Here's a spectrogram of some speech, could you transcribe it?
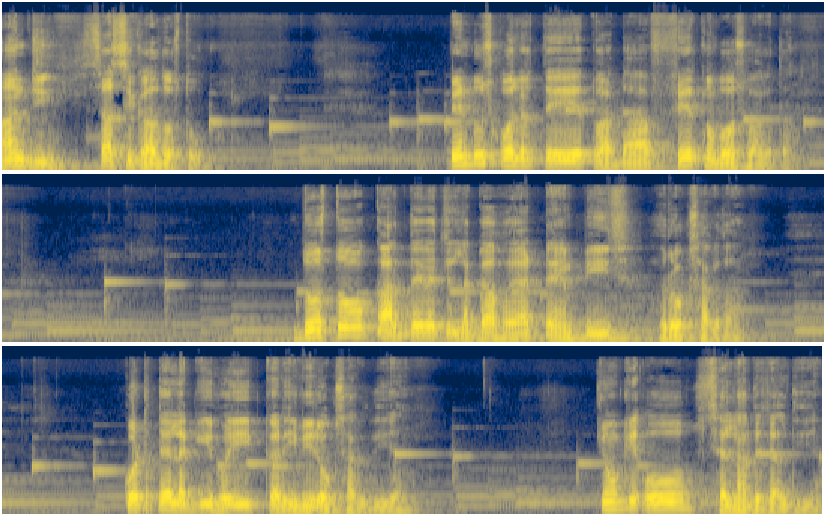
ਹਾਂਜੀ, ਸਤਿ ਸ੍ਰੀ ਅਕਾਲ ਦੋਸਤੋ। ਪਿੰਡੂ ਸਕਾਲਰ ਤੇ ਤੁਹਾਡਾ ਫਿਰ ਤੋਂ ਬਹੁਤ ਸਵਾਗਤ ਹੈ ਦੋਸਤੋ, ਘਰ ਦੇ ਵਿੱਚ ਲੱਗਾ ਹੋਇਆ ਟਾਈਮ ਪੀਸ ਰੁਕ ਸਕਦਾ। ਕੁੱਟ ਤੇ ਲੱਗੀ ਹੋਈ ਘੜੀ ਵੀ ਰੁਕ ਸਕਦੀ ਹੈ ਕਿਉਂਕਿ ਉਹ ਸੈੱਲਾਂ ਤੇ ਚੱਲਦੀ ਹੈ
